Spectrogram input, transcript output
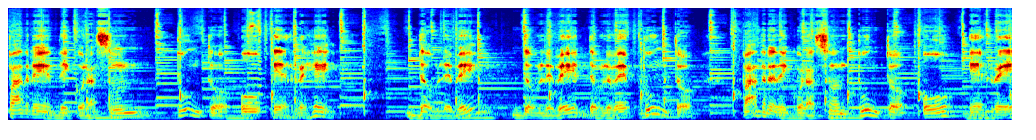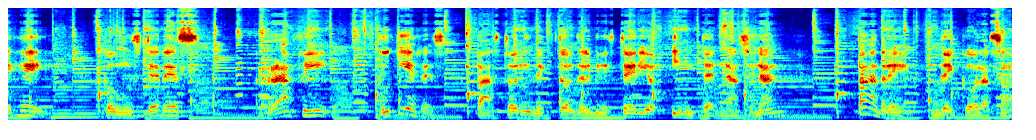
www.padredecorazon.org www.padredecorazon.org Con ustedes, Rafi Gutiérrez, pastor y director del Ministerio Internacional Padre de Corazón.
